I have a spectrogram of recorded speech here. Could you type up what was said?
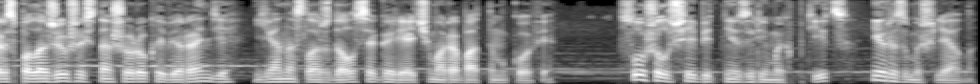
Расположившись на широкой веранде, я наслаждался горячим ароматным кофе, слушал щебет незримых птиц и размышлял.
